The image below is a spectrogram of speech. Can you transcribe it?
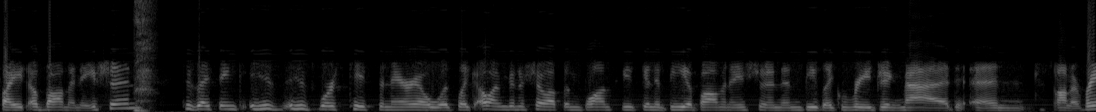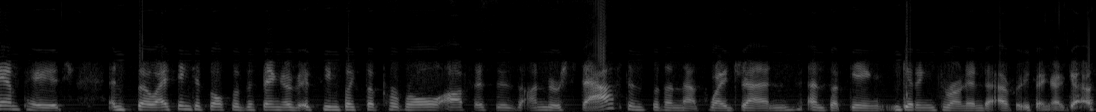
fight Abomination. Because I think his his worst case scenario was like, oh, I'm going to show up and Blonsky's going to be Abomination and be like raging mad and just on a rampage. And so I think it's also the thing of it seems like the parole office is understaffed, and so then that's why Jen ends up getting getting thrown into everything, I guess,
